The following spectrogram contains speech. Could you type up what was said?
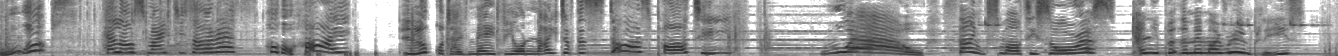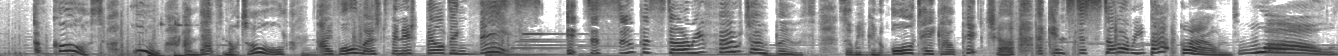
Whoops! Hello, Smartysaurus. Oh, hi. Look what I've made for your Night of the Stars party. Wow! Thanks, Smartysaurus. Can you put them in my room, please? Of course. Oh, and that's not all. I've almost finished building this. It's a super starry photo booth, so we can all take our picture against a starry background. Wow!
